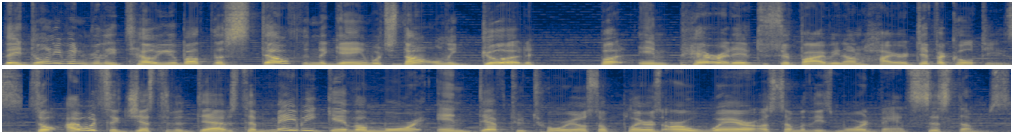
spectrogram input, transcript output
they don't even really tell you about the stealth in the game which is not only good, but imperative to surviving on higher difficulties. So I would suggest to the devs to maybe give a more in-depth tutorial so players are aware of some of these more advanced systems.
